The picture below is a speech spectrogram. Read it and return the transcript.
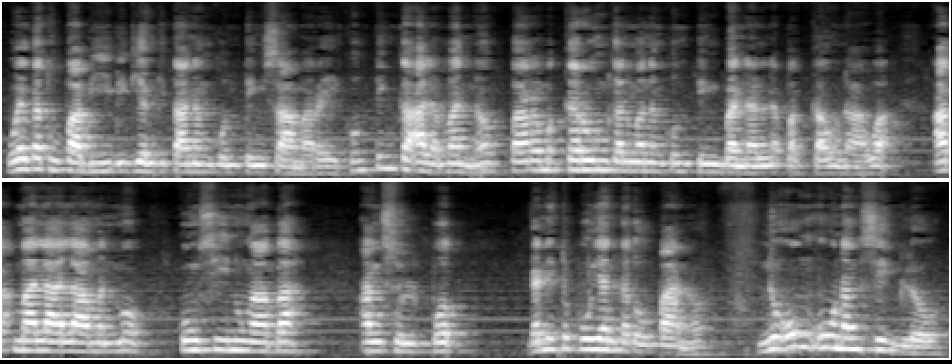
Well, katupa, bibigyan kita ng kunting summary, kunting kaalaman, no? Para magkaroon ka naman ng kunting banal na pagkaunawa at malalaman mo kung sino nga ba ang sulpot. Ganito po yan, katupa, no? Noong unang siglo,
